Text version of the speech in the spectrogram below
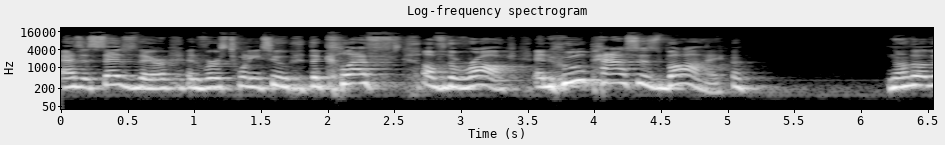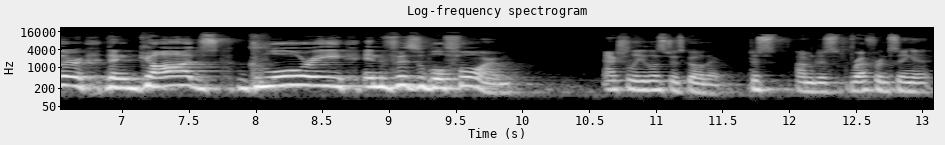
as it says there in verse 22, the cleft of the rock, and who passes by? None other than God's glory in visible form. Actually, let's just go there. Just I'm just referencing it.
